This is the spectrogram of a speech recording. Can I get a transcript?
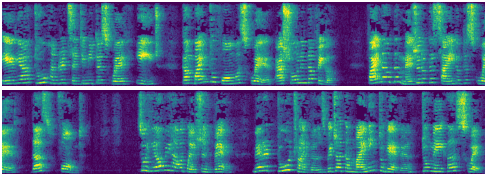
area 200 centimeters square each combine to form a square as shown in the figure. Find out the measure of the side of the square thus formed. So here we have a question where there are two triangles which are combining together to make a square.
